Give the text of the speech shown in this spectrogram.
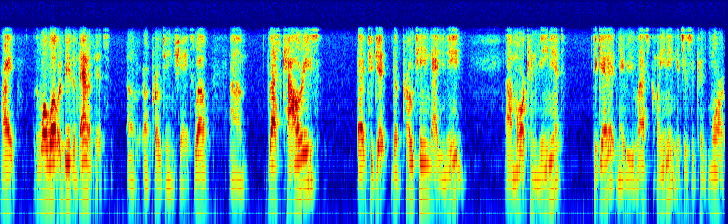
Right. Well, what would be the benefits of, of protein shakes? Well, um, less calories uh, to get the protein that you need, uh, more convenient to get it, maybe less cleaning. It's just a more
